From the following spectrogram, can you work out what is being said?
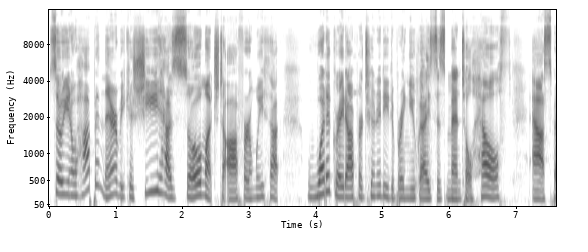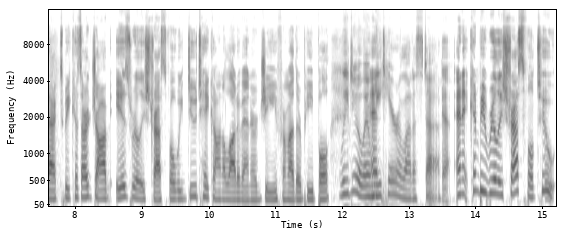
So, you know, hop in there because she has so much to offer. And we thought, what a great opportunity to bring you guys this mental health aspect because our job is really stressful. We do take on a lot of energy from other people. We do, and, we hear a lot of stuff. And it can be really stressful too,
